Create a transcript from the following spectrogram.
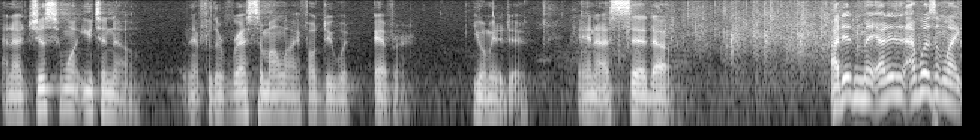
And I just want you to know that for the rest of my life, I'll do whatever you want me to do. And I said, uh, I didn't, make, I didn't, I wasn't like,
